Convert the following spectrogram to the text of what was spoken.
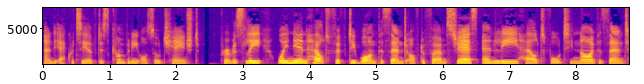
and the equity of this company also changed. Previously, Wei Nian held 51% of the firm's shares and Li held 49%,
